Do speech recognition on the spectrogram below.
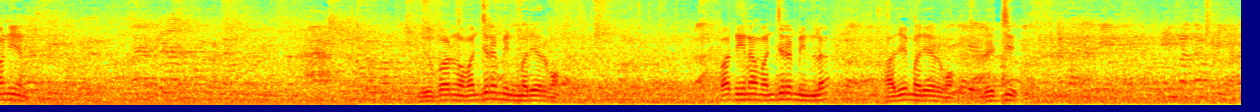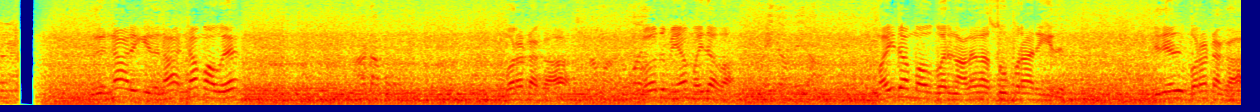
ஆனியன் இது பாருங்கள் வஞ்சிர மீன் மாதிரியே இருக்கும். பார்த்தீங்கன்னா வஞ்சிர மீனில் அதே மாதிரியே இருக்கும். வெஜ்ஜு இது என்ன அரைக்குதுண்ணா என்ன மாவு? பரோட்டாக்கா? கோதுமையா மைதாவா? மைதா மாவு பாருங்க அழகா சூப்பராக அரைக்குது. இது எது பரோட்டாக்கா?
